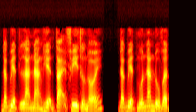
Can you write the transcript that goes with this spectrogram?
đặc biệt là nàng hiện tại phi thường đói, đặc biệt muốn ăn đồ vật.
